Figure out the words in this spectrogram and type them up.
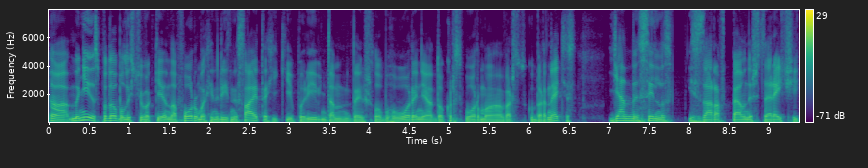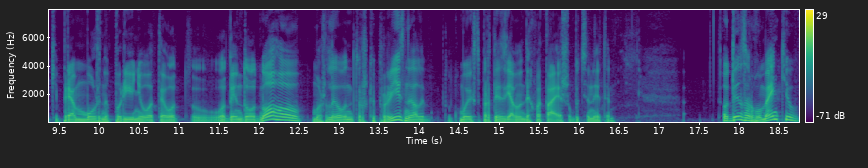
А, мені сподобались чуваки на форумах і на різних сайтах, які порівняні, там, де йшло обговорення Docker Swarm versus Kubernetes. Я не сильно і зараз впевнений, що це речі, які прям можна порівнювати от один до одного. Можливо, вони трошки прорізні, але тут моїх експертиз явно не вистачає, щоб оцінити. Один з аргументів,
